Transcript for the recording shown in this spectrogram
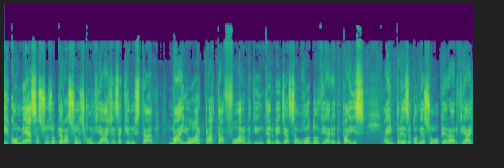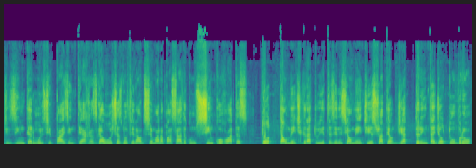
que começa suas operações com viagens aqui no estado. Maior plataforma de intermediação rodoviária do país, a empresa começou a operar viagens intermunicipais em terras gaúchas no final de semana passada com cinco rotas totalmente gratuitas inicialmente, isso até o dia 30 de outubro,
